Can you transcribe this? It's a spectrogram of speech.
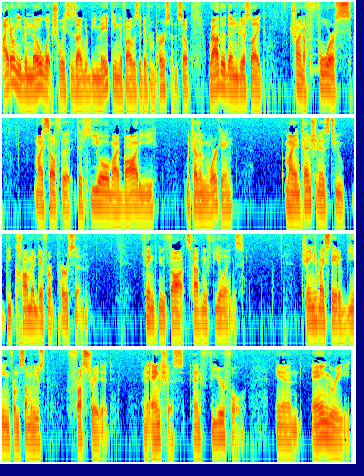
I don't even know what choices I would be making if I was a different person. So rather than just like trying to force myself to, to heal my body, which hasn't been working, my intention is to become a different person, think new thoughts, have new feelings, change my state of being from someone who's frustrated and anxious and fearful and angry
